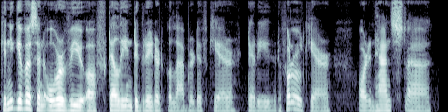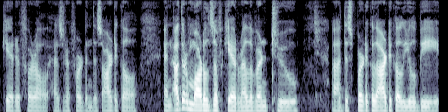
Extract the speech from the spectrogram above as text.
Can you give us an overview of tele-integrated collaborative care, tele-referral care, or enhanced uh, care referral, as referred in this article, and other models of care relevant to uh, this particular article you'll be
